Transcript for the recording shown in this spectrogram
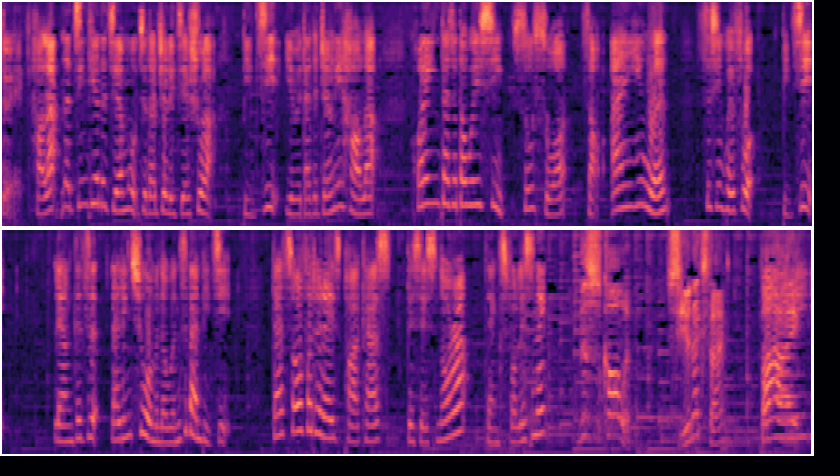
对，好了，那今天的节目就到这里结束了，笔记也为大家整理好了， 欢迎大家到微信搜索“早安英文”，私信回复“笔记”两个字来领取我们的文字版笔记。That's all for today's podcast. This is Nora. Thanks for listening. This is Colin. See you next time. Bye.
